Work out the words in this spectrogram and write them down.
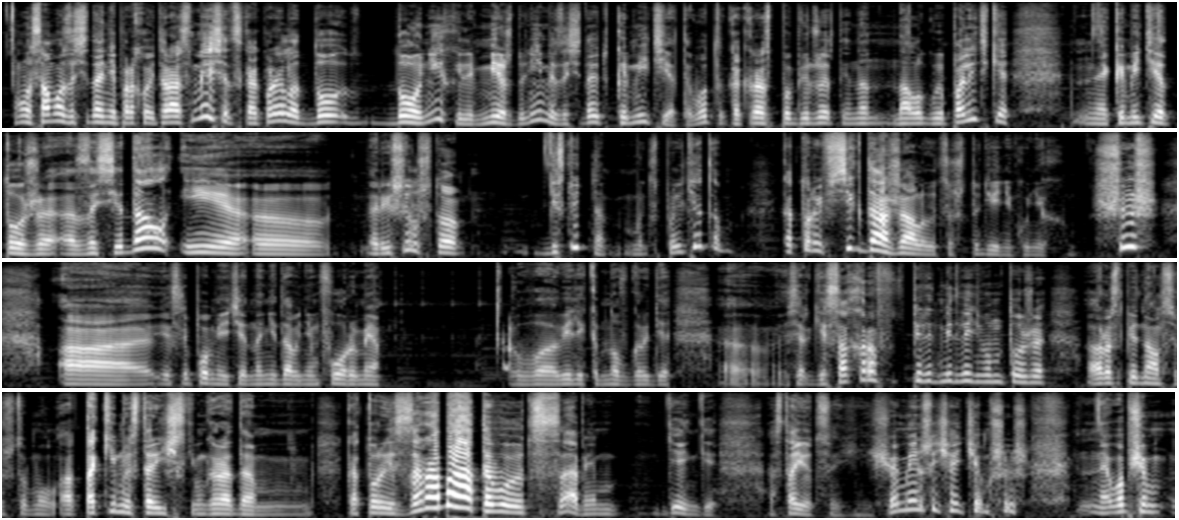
ну, само заседание проходит раз в месяц, как правило, до, до них или между ними заседают комитеты. Вот как раз по бюджетной налоговой политике комитет тоже заседал и э, решил, что действительно муниципалитетам, которые всегда жалуются, что денег у них шиш, а если помните, на недавнем форуме в Великом Новгороде э, Сергей Сахаров перед Медведевым тоже распинался, что, мол, а таким историческим городам, которые зарабатывают сами деньги остается еще меньше, чем шиш. В общем,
